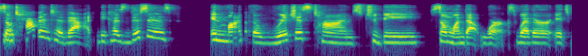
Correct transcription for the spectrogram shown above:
So tap into that because this is in my the richest times to be someone that works, whether it's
